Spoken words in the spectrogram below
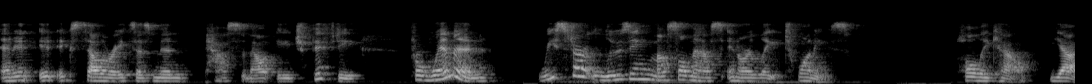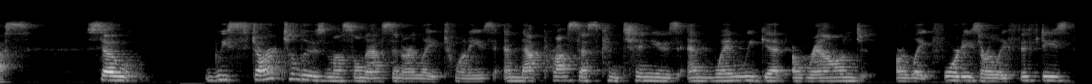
and it, it accelerates as men pass about age 50 for women, we start losing muscle mass in our late 20s. Holy cow. Yes. So we start to lose muscle mass in our late 20s, and that process continues. And when we get around our late 40s, early 50s,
